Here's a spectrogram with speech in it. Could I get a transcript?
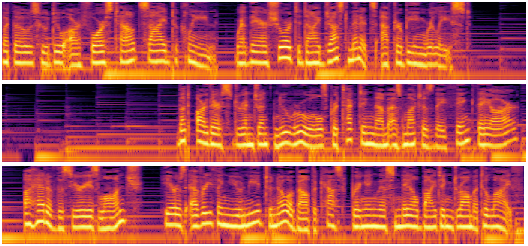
but those who do are forced outside to clean, where they're sure to die just minutes after being released. But are there stringent new rules protecting them as much as they think they are? Ahead of the series launch, here's everything you need to know about the cast bringing this nail-biting drama to life.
